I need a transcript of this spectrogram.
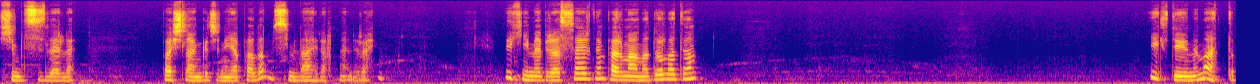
Şimdi sizlerle başlangıcını yapalım. Bismillahirrahmanirrahim. Mekiğime biraz serdim. Parmağıma doladım. İlk düğümümü attım.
